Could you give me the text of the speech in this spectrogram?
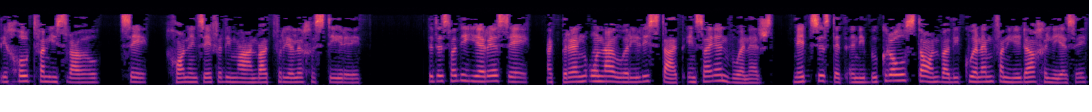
die God van Israël, sê, gaan en sê vir die man wat voor julle gestuur het. Dit is wat die Heere sê, ek breng onhou oor jullie stad en sy inwoners, net soos dit in die boekrol staan wat die koning van Juda gelees het.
